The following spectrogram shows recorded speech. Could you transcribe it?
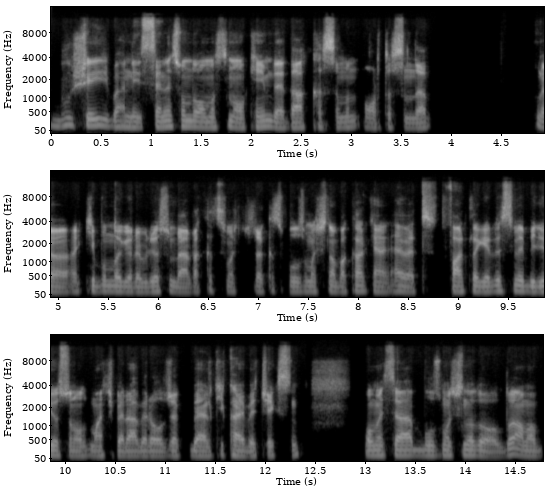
bu şey hani sene sonunda olmasına okeyim de daha Kasım'ın ortasında ki bunu da görebiliyorsun ben Rockets, maç, Rockets Bulls maçına bakarken evet farkla gelirsin ve biliyorsun o maç beraber olacak belki kaybedeceksin. O mesela Bulls maçında da oldu ama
